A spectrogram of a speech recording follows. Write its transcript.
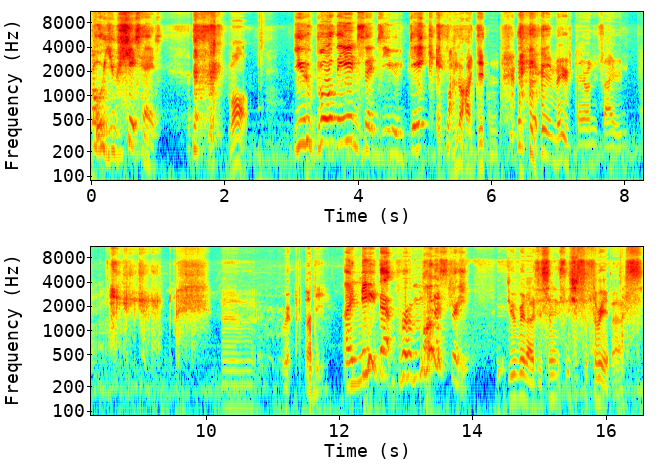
oh, you shithead! What? You bought the incense, you dick! Oh, no, I didn't. it moved there on its own. uh, rip, buddy. I need that for a monastery! Do you realise that since it's just the three of us,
